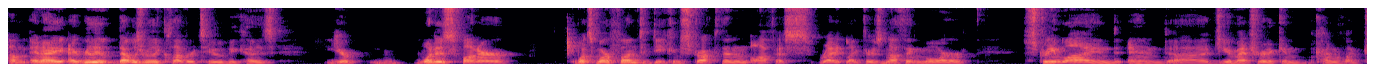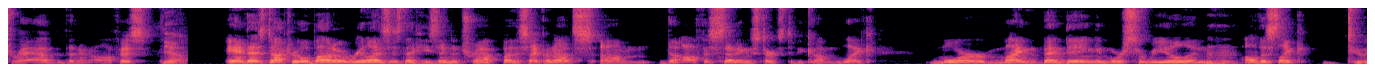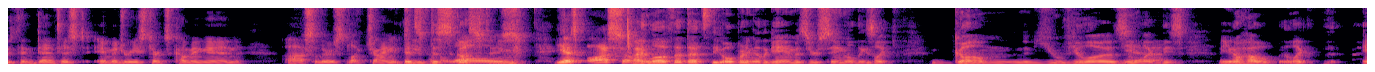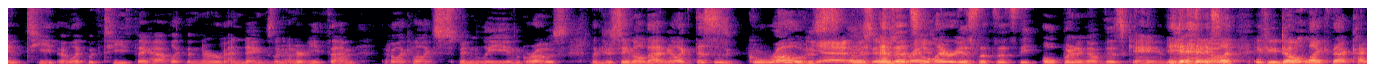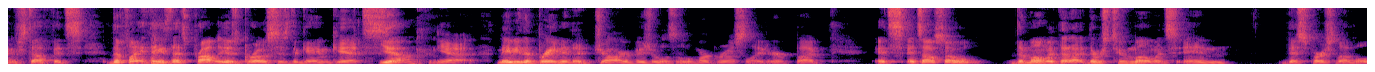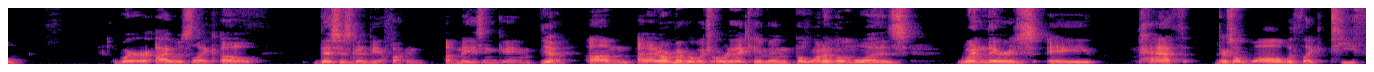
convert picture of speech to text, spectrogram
Um, and I, I really, that was really clever too, because you're what is funner what's more fun to deconstruct than an office right like there's nothing more streamlined and uh, geometric and kind of like drab than an office Yeah. and as dr loboto realizes that he's in a trap by the psychonauts um, the office setting starts to become like more mind bending and more surreal and hmm all this like tooth and dentist imagery starts coming in uh, so there's like giant teeth It's disgusting. Yeah, it's awesome. I love that that's the opening of the game is you're seeing all these like gum and uvulas and like these you know how like in teeth like with teeth they have like the nerve endings like Mhm. underneath them that are like kind of like spindly and gross like you're seeing all that and you're like this is gross Yeah, it was. It and was that's great. hilarious that that's the opening of this game Yeah, you it's like if you don't like that kind of stuff, it's the funny thing is that's probably as gross as the game gets. yeah yeah. Maybe the brain in a jar visual is a little more gross later, but it's it's also the moment that I there was two moments in this first level where I was like, oh, this is going to be a fucking amazing game. yeah Um, and I don't remember which order they came in, but one of them was when there's a path, there's a wall with like teeth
